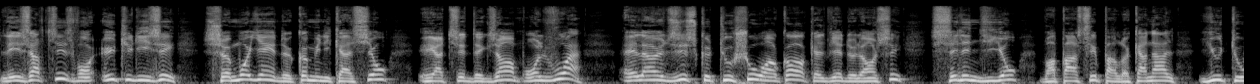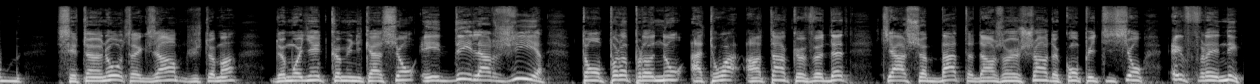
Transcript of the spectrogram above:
les artistes vont utiliser ce moyen de communication et à titre d'exemple, on le voit, elle a un disque tout chaud encore qu'elle vient de lancer. Céline Dion va passer par le canal YouTube. C'est un autre exemple, justement, de moyen de communication et d'élargir ton propre nom à toi en tant que vedette qui a à se battre dans un champ de compétition effréné.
